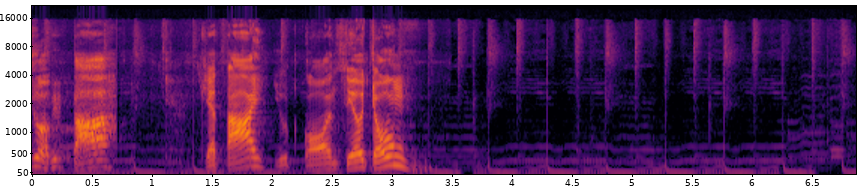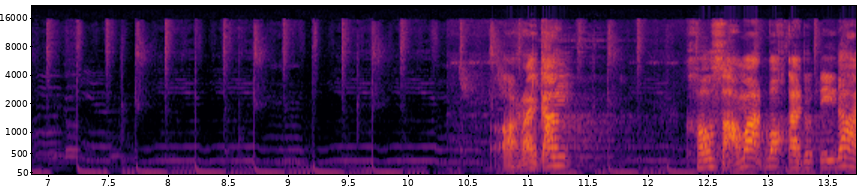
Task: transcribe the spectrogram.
ชั่วพริบตา จะตายหยุดก่อนเสียวจงอะไรกัน เขาสามารถบล็อกการโจมตีได้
